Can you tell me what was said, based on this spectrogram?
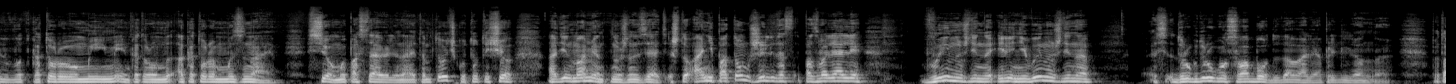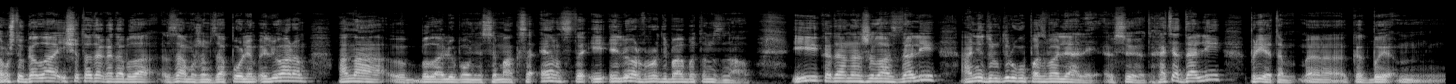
вот, которого мы имеем, которого, о котором мы знаем. Все, мы поставили на этом точку. Тут еще один момент нужно взять, что они потом жили, позволяли вынужденно или не вынужденно друг другу свободу давали определенную. Потому что Гала еще тогда, когда была замужем за Полем Элюаром, она э, была любовницей Макса Эрнста, и Элюар вроде бы об этом знал. И когда она жила с Дали, они друг другу позволяли все это. Хотя Дали при этом, э, как бы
